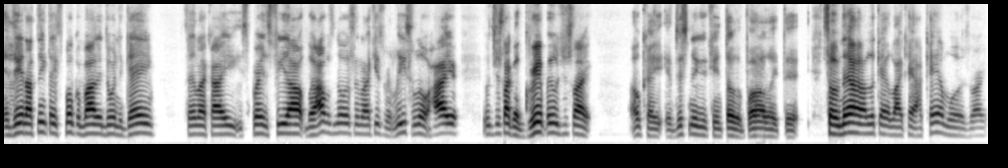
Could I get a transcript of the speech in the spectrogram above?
And then I think they spoke about it during the game, saying like how he spread his feet out. But I was noticing like his release a little higher. It was just like a grip. It was just like, okay, if this nigga can throw the ball like that. So now I look at like how Cam was, right?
